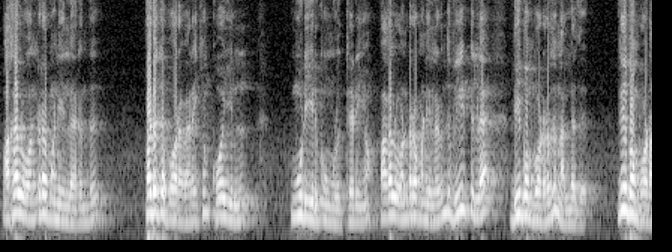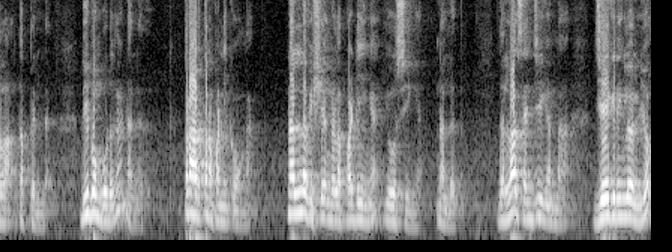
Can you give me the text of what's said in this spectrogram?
பகல் ஒன்றரை மணியிலேருந்து படுக்க போகிற வரைக்கும் கோயில் மூடி இருக்கும் உங்களுக்கு தெரியும். பகல் ஒன்றரை மணிலேருந்து வீட்டில் தீபம் போடுறது நல்லது. தீபம் போடலாம் தப்பில்லை. தீபம் போடுங்க நல்லது. பிரார்த்தனை பண்ணிக்கோங்க. நல்ல விஷயங்களை படிங்க யோசிங்க நல்லது. இதெல்லாம் செஞ்சீங்கன்னா ஜெயிக்கிறீங்களோ இல்லையோ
